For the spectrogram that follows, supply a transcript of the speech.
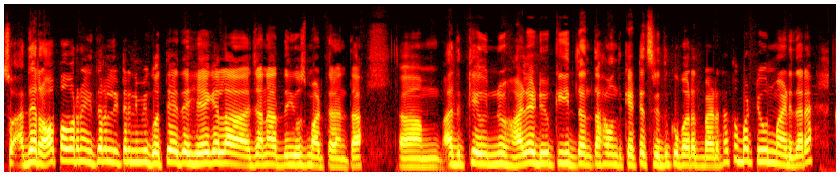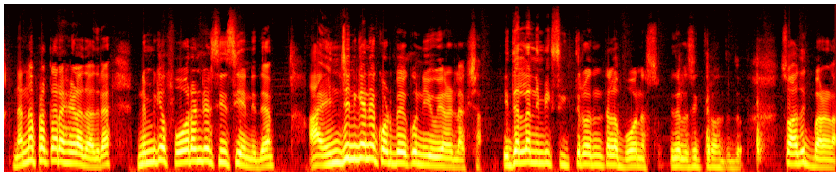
ಸೊ ಅದೇ ರಾ ಪವರ್ನ ಇದರಲ್ಲಿ ಇಟ್ಟರೆ ನಿಮಗೆ ಗೊತ್ತೇ ಇದೆ ಹೇಗೆಲ್ಲ ಜನ ಅದು ಯೂಸ್ ಮಾಡ್ತಾರೆ ಅಂತ. ಅದಕ್ಕೆ ಇನ್ನು ಹಳೆ ಡ್ಯೂಕ್ ಇದ್ದಂತಹ ಒಂದು ಕೆಟ್ಟ ಹೆಸರು ಇದಕ್ಕೂ ಬರೋದು ಬೇಡ ಅಂತ ತುಂಬ ಟ್ಯೂನ್ ಮಾಡಿದ್ದಾರೆ. ನನ್ನ ಪ್ರಕಾರ ಹೇಳೋದಾದರೆ, ನಿಮಗೆ ಫೋರ್ ಹಂಡ್ರೆಡ್ ಸಿ ಸಿ ಏನಿದೆ, ಆ ಇಂಜಿನ್ಗೆ ಕೊಡಬೇಕು ನೀವು ಎರಡು ಲಕ್ಷ. ಇದೆಲ್ಲ ನಿಮಗೆ ಸಿಗ್ತಿರೋದಂತೆಲ್ಲ ಬೋನಸ್ ಇದೆಲ್ಲ ಸಿಗ್ತಿರೋವಂಥದ್ದು ಸೊ ಅದಕ್ಕೆ ಬರೋಣ.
